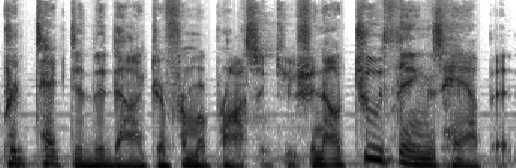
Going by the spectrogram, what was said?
protected the doctor from a prosecution. Now, two things happened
